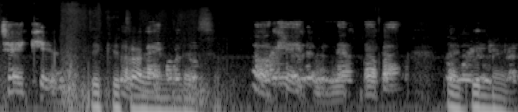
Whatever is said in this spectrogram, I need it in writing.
Take care. Take care All right. That's it. Okay. Bye bye. Bye, good night.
